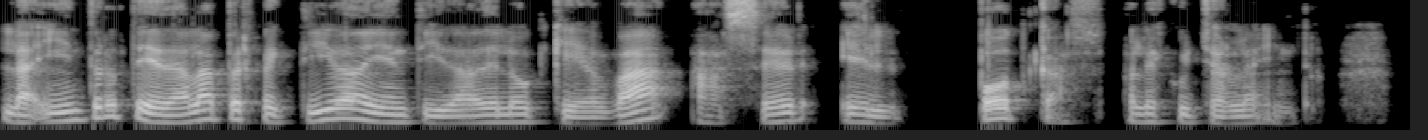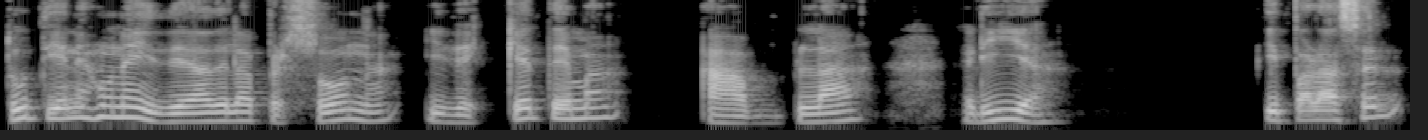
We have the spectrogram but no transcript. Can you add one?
La intro te da la perspectiva de identidad de lo que va a ser el podcast al escuchar la intro. Tú tienes una idea de la persona y de qué tema hablaría. Y para hacer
